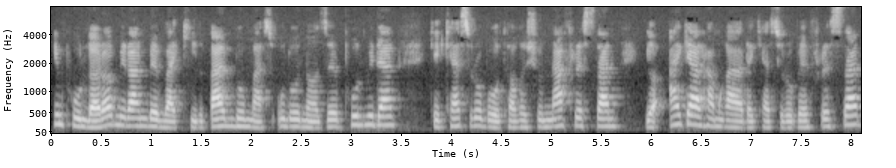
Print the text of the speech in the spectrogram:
این پولدارا میرن به وکیل بند و مسئول و ناظر پول میدن که کسی رو به اتاقشون نفرستن یا اگر هم قرار کسی رو بفرستن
